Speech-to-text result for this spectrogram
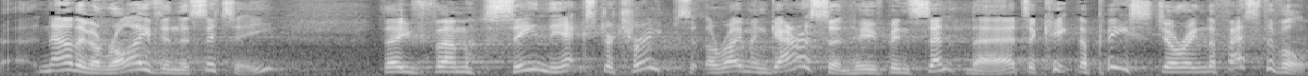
Uh, now they've arrived in the city, they've um, seen the extra troops at the Roman garrison who've been sent there to keep the peace during the festival.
